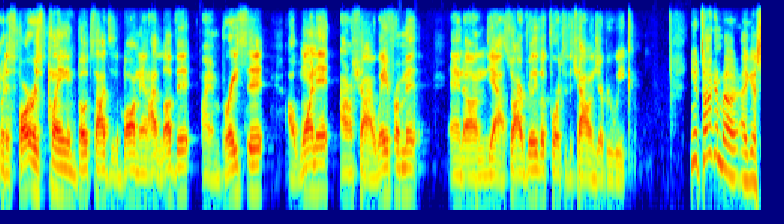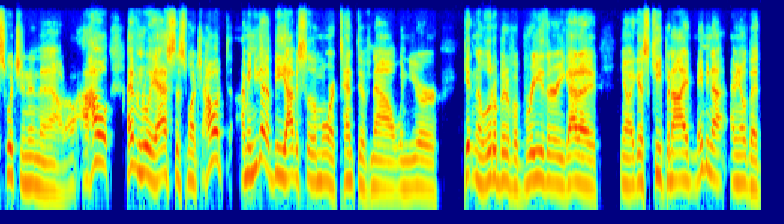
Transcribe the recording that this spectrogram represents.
But as far as playing both sides of the ball, man, I love it. I embrace it. I want it. I don't shy away from it. And um, yeah, so I really look forward to the challenge every week. you know, talking about, I guess, switching in and out, uh, how I haven't really asked this much. How, I mean, you got to be obviously a little more attentive now when you're getting a little bit of a breather. You got to, you know, I guess keep an eye, maybe not, I know that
